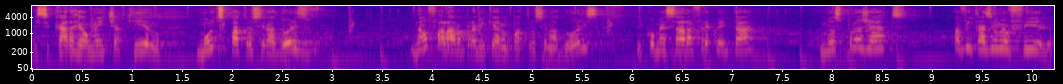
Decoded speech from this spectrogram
esse cara realmente é aquilo. Muitos patrocinadores não falaram para mim que eram patrocinadores e começaram a frequentar meus projetos. Eu vim trazer o meu filho.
